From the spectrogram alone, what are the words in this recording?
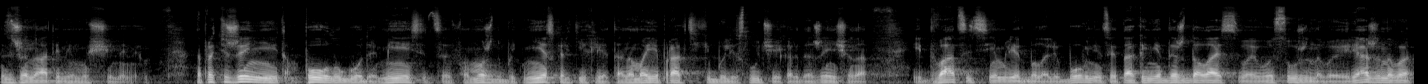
с женатыми мужчинами. На протяжении там, полугода, месяцев, а может быть нескольких лет, а на моей практике были случаи, когда женщина и 27 лет была любовницей, так и не дождалась своего суженого и ряженого,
